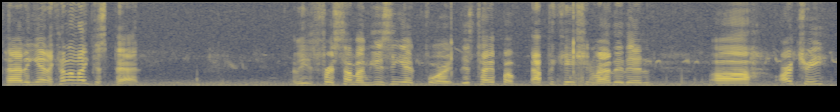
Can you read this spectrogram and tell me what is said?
pad again. I kind of like this pad. I mean, it's the first time I'm using it for this type of application rather than uh, archery.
